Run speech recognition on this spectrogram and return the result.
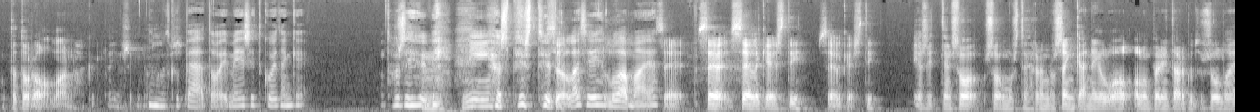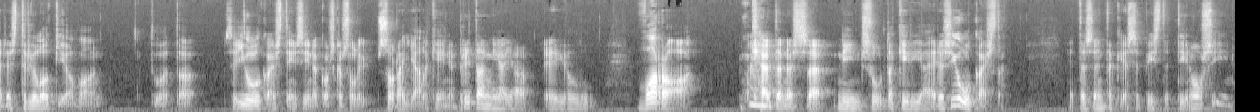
mutta todella vanha kyllä jo siinä. No, mutta kun pää toimii sitten kuitenkin tosi hyvin, Mm, niin. jos pystyy tuollaisia luomaan. Ja... Se, se selkeästi, selkeästi. Ja sitten so, Sormusten herran, no senkään ei ollut al- alun perin tarkoitus olla edes trilogia, vaan tuota, se julkaistiin siinä, koska se oli sodan jälkeinen Britannia ja ei ollut varaa mm. käytännössä niin suurta kirjaa edes julkaista. Että sen takia se pistettiin osiin.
